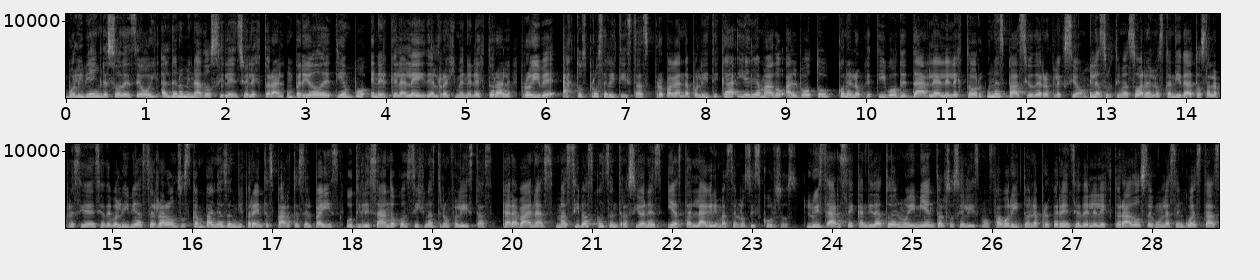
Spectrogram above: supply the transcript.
Bolivia ingresó desde hoy al denominado silencio electoral, un periodo de tiempo en el que la ley del régimen electoral prohíbe actos proselitistas, propaganda política y el llamado al voto con el objetivo de darle al elector un espacio de reflexión. En las últimas horas, los candidatos a la presidencia de Bolivia cerraron sus campañas en diferentes partes del país, utilizando consignas triunfalistas, caravanas, masivas concentraciones y hasta lágrimas en los discursos. Luis Arce, candidato del movimiento al socialismo favorito en la preferencia del electorado según las encuestas,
